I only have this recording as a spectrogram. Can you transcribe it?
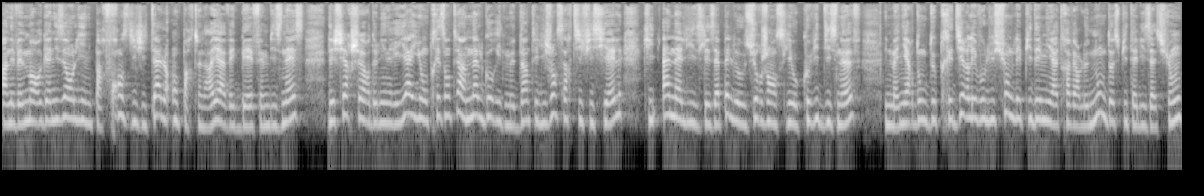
un événement organisé en ligne par France Digital en partenariat avec BFM Business. Des chercheurs de l'INRIA y ont présenté un algorithme d'intelligence artificielle qui analyse les appels aux urgences liés au Covid-19, une manière donc de prédire l'évolution de l'épidémie à travers le nombre d'hospitalisations.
